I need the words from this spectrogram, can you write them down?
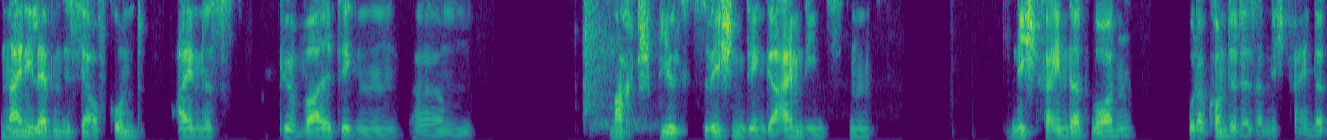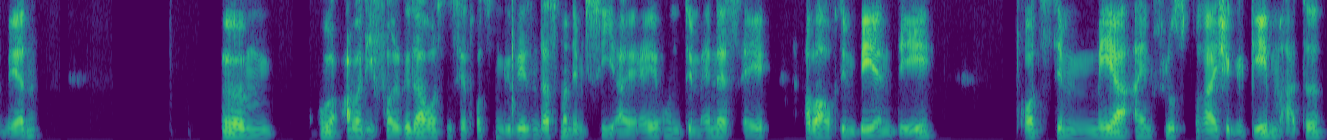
9-11 ist ja aufgrund eines gewaltigen ähm, Machtspiels zwischen den Geheimdiensten nicht verhindert worden oder konnte deshalb nicht verhindert werden. Ähm, aber die Folge daraus ist ja trotzdem gewesen, dass man dem CIA und dem NSA, aber auch dem BND trotzdem mehr Einflussbereiche gegeben hatte,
